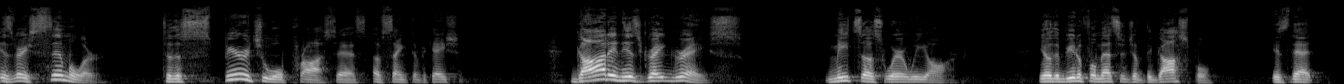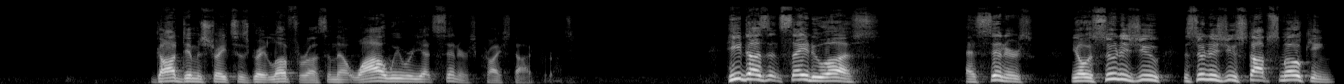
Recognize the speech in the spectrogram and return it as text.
is very similar to the spiritual process of sanctification. God, in His great grace, meets us where we are. You know, the beautiful message of the gospel is that God demonstrates His great love for us, and that while we were yet sinners, Christ died for us. He doesn't say to us, as sinners. You know, as soon as you, as soon as you stop smoking,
